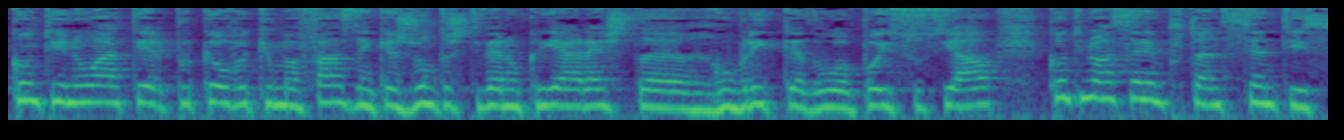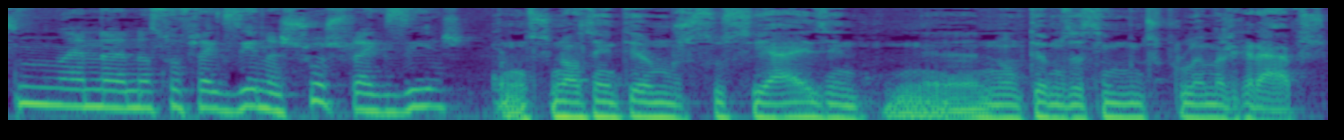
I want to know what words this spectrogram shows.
continua a ter, porque houve aqui uma fase em que as juntas tiveram que criar esta rubrica do apoio social continua a ser importante, sente isso na, na, na sua freguesia, nas suas freguesias? Nós, em termos sociais, em, eh, não temos assim muitos problemas graves.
